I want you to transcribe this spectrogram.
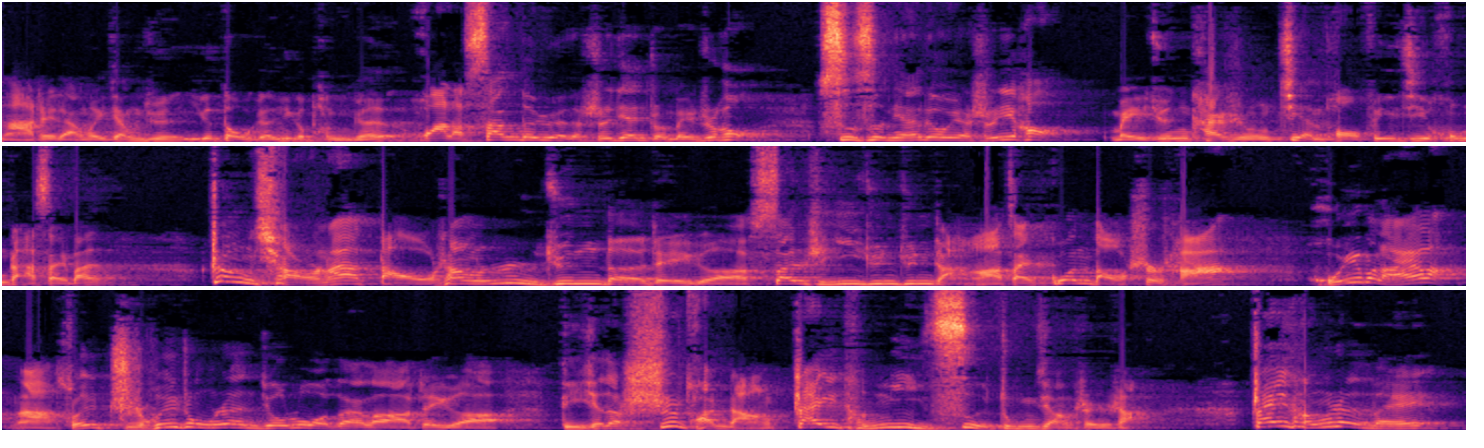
啊这两位将军，一个逗哏一个捧哏，花了三个月的时间准备之后，四四年六月十一号，美军开始用舰炮、飞机轰炸塞班。正巧呢，岛上日军的这个三十一军军长啊，在关岛视察，回不来了啊，所以指挥重任就落在了这个底下的师团长斋藤义次中将身上。斋藤认为，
